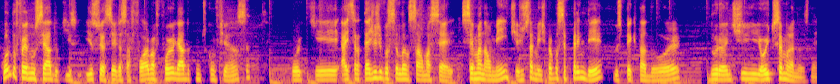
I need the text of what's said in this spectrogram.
Quando foi anunciado que isso ia ser dessa forma, foi olhado com desconfiança, porque a estratégia de você lançar uma série semanalmente é justamente para você prender o espectador durante oito semanas, né?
